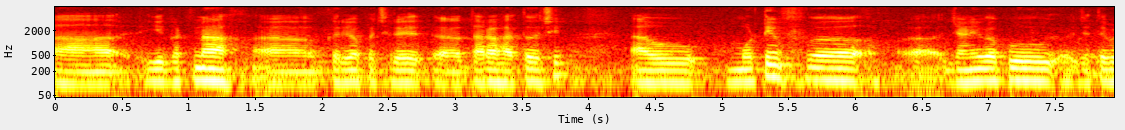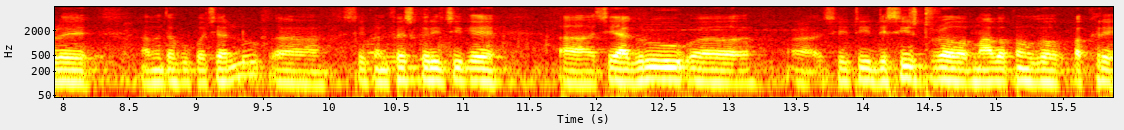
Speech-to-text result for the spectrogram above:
ଆ, ଇଏ ଘଟଣା ଆ, କରିବା ପଛରେ ଆ, ତାର ହାତ ଅଛି ଆଉ ମୋଟିଭ୍ ଜାଣିବାକୁ ଯେତେବେଳେ ଆମେ ତାକୁ ପଚାରିଲୁ ଆ, ସେ କନଫେସ୍ କରିଛି କି ଆ, ସେ ଆଗରୁ ଆ, ଆ, ସେଇଠି ଡିସିଜ୍ଡର ମା ବାପାଙ୍କ ପାଖରେ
